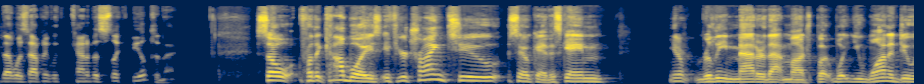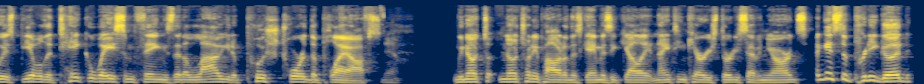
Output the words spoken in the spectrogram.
that was happening with kind of a slick field tonight. So for the Cowboys, if you're trying to say, okay, this game, you know, really matter that much, but what you want to do is be able to take away some things that allow you to push toward the playoffs. Yeah. We know no Tony Pollard in this game. Ezekiel Elliott, 19 carries, 37 yards against a pretty good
